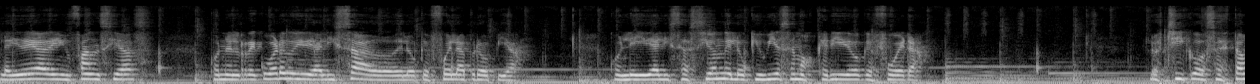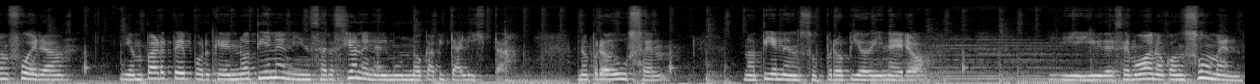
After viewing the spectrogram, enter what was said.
la idea de infancias con el recuerdo idealizado de lo que fue la propia, con la idealización de lo que hubiésemos querido que fuera. Los chicos están fuera y en parte porque no tienen inserción en el mundo capitalista, no producen, no tienen su propio dinero y de ese modo no consumen,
